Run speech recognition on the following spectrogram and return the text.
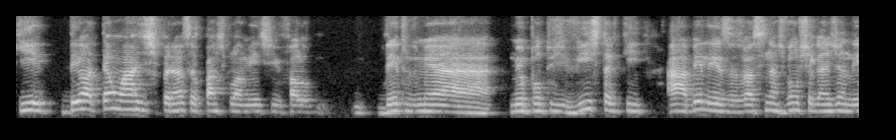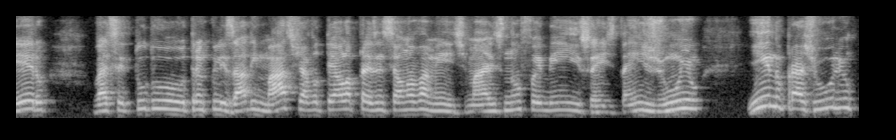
que deu até um ar de esperança, particularmente, falo dentro do minha, meu ponto de vista, que, ah, beleza, as vacinas vão chegar em janeiro, vai ser tudo tranquilizado, em março já vou ter aula presencial novamente, mas não foi bem isso, a gente está em junho, indo para julho,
